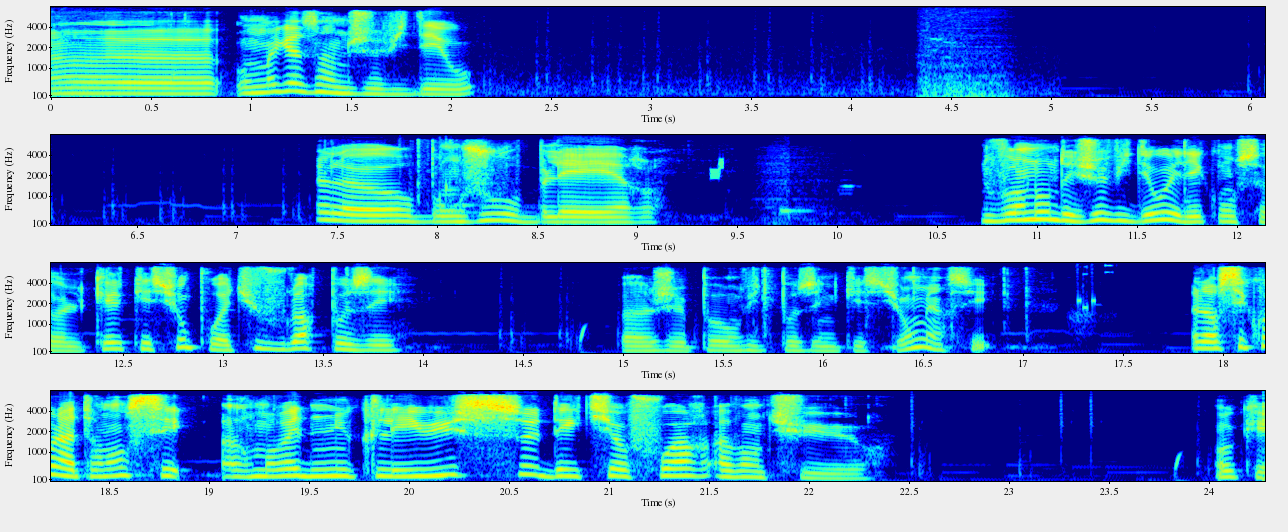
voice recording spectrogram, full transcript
euh, au magasin de jeux vidéo. Alors, bonjour Blair. Nous vendons des jeux vidéo et des consoles. Quelle question pourrais-tu vouloir poser? Euh, J'ai pas envie de poser une question, merci. Alors, c'est quoi la tendance? C'est Armored Nucleus, Deity of War, Aventure. Ok,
